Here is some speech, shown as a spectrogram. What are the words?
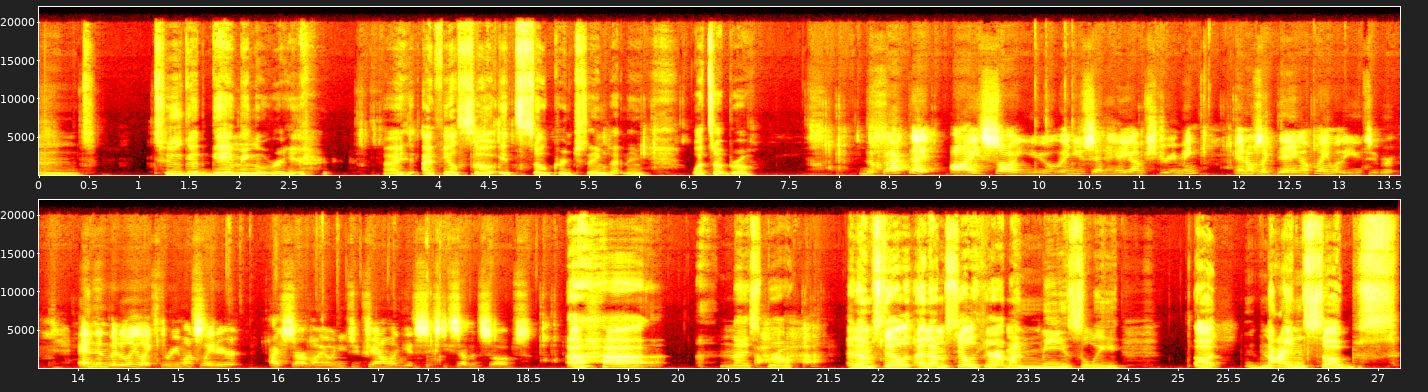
and Two Good Gaming over here. I I feel so it's so cringe saying that name. What's up, bro? The fact that I saw you and you said, "Hey, I'm streaming," and I was like, "Dang, I'm playing with a YouTuber," and then literally like three months later, I start my own YouTube channel and get 67 subs. Aha! Nice, bro. And I'm still and I'm still here at my measly uh nine subs.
